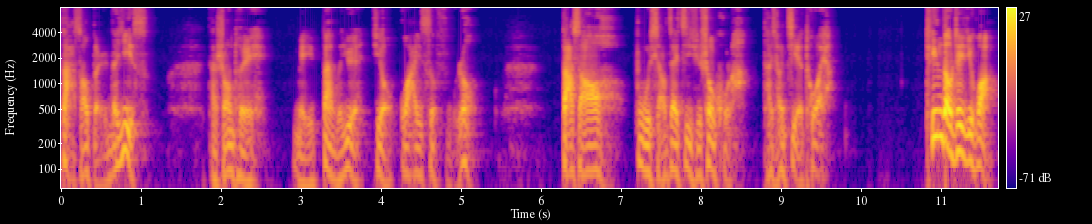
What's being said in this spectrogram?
大嫂本人的意思。她双腿每半个月就要刮一次腐肉，大嫂不想再继续受苦了，她想解脱呀。听到这句话，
